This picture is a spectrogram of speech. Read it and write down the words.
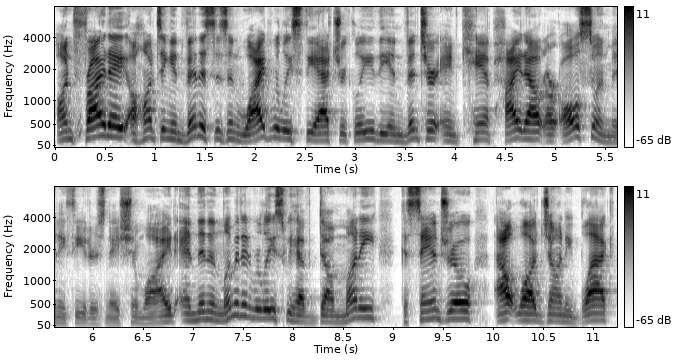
On Friday, A Haunting in Venice is in wide release theatrically. The Inventor and Camp Hideout are also in many theaters nationwide. And then in limited release, we have Dumb Money, Cassandro, Outlaw Johnny Black,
